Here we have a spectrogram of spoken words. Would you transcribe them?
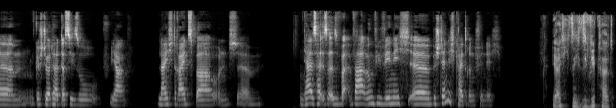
ähm, gestört hat, dass sie so, ja, leicht reizbar und ähm, ja, es, es, es war irgendwie wenig äh, Beständigkeit drin, finde ich. Ja, ich, sie, sie wirkt halt,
